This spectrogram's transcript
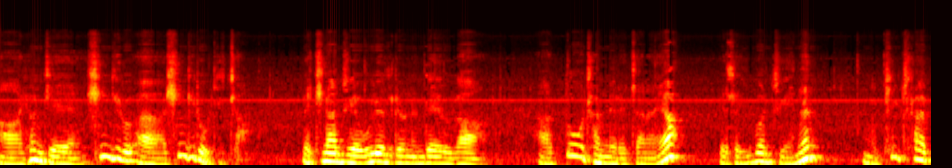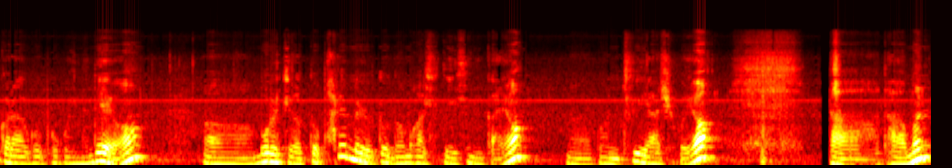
어, 현재 신기록, 아, 신기록이죠. 네, 지난주에 올려드렸는데 여기가 아, 또 전멸했잖아요. 그래서 이번 주에는 음, 필출할 거라고 보고 있는데요. 어, 모르죠. 또 8연멸로 또 넘어갈 수도 있으니까요. 어, 그건 주의하시고요. 자, 다음은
